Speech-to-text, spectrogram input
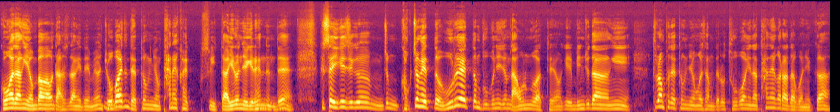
공화당이 연방하원 다수당이 되면 조 바이든 대통령 탄핵할 수 있다 이런 얘기를 했는데 글쎄 이게 지금 좀 걱정했던 우려했던 부분이 좀 나오는 것 같아요. 이게 민주당이 트럼프 대통령을 상대로 두 번이나 탄핵을 하다 보니까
